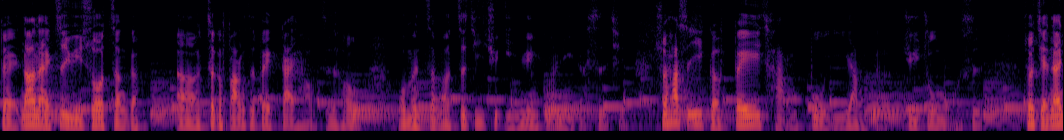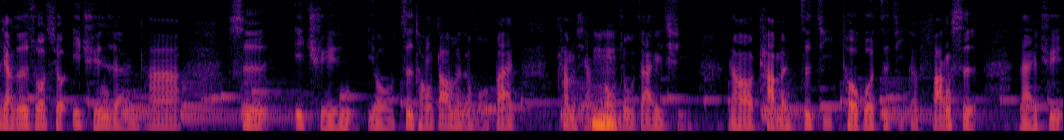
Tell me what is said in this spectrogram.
对，那乃至于说整个呃这个房子被盖好之后，我们怎么自己去营运管理的事情，所以它是一个非常不一样的居住模式。所以简单讲就是说，有一群人，他是一群有志同道合的伙伴，他们想共住在一起，然后他们自己透过自己的方式来去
